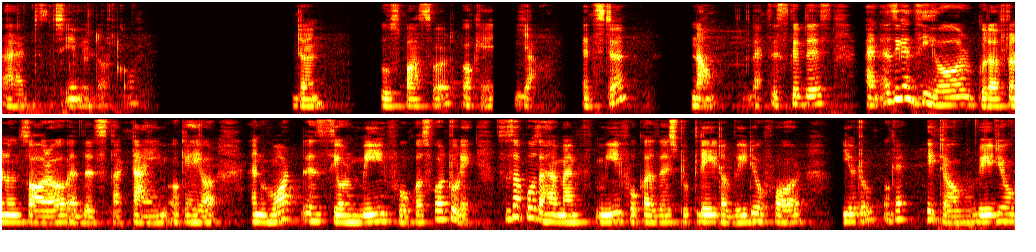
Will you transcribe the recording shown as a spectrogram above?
at gmail.com done. Choose password okay. Yeah it's done. Now let's skip this. And as you can see here good afternoon Saurabh at this time okay here. And what is your main focus for today? So suppose I have my main focus is to create a video for YouTube okay? Create a video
